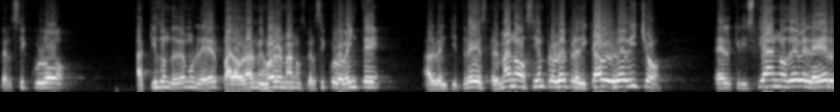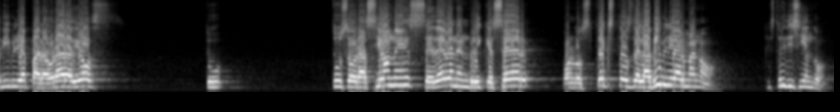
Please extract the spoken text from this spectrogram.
Versículo Aquí es donde debemos leer para orar mejor, hermanos. Versículo 20 al 23. Hermanos, siempre lo he predicado y lo he dicho. El cristiano debe leer Biblia para orar a Dios. tus oraciones se deben enriquecer con los textos de la Biblia, hermano. ¿Qué estoy diciendo?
